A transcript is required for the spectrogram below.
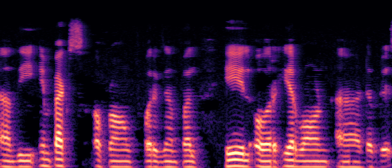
uh, the impacts from for example hail or airborne uh, debris.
